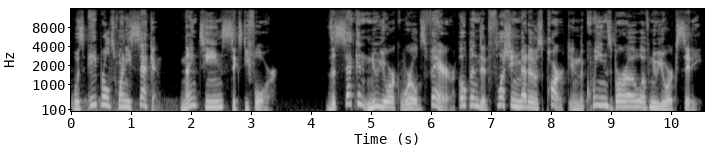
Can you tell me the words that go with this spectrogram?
was April 22nd, 1964. The second New York World's Fair opened at Flushing Meadows Park in the Queens borough of New York City.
